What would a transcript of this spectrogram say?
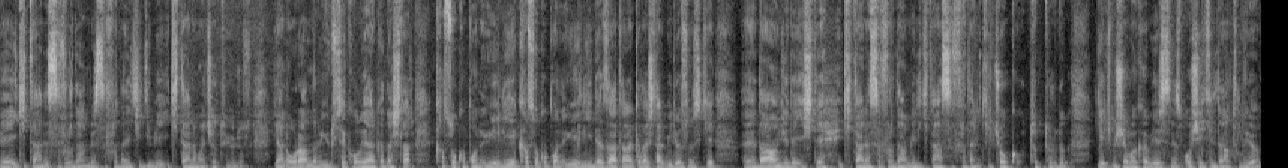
veya iki tane sıfırdan bir, sıfırdan iki gibi iki tane maç atıyoruz. Yani oranları yüksek oluyor arkadaşlar. Kaso kuponu üyeliği. Kaso kuponu üyeliği de zaten arkadaşlar biliyorsunuz ki e, daha önce de işte iki tane sıfırdan bir, iki tane sıfırdan iki çok tutturduk. Geçmişe bakabilirsiniz. O şekilde atılıyor.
